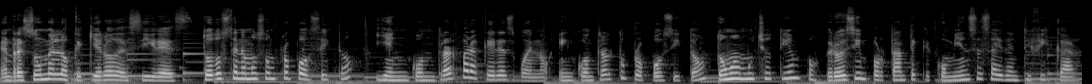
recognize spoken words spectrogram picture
En resumen, lo que quiero decir es, todos tenemos un propósito y encontrar para qué eres bueno, encontrar tu propósito, toma mucho tiempo, pero es importante que comiences a identificar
